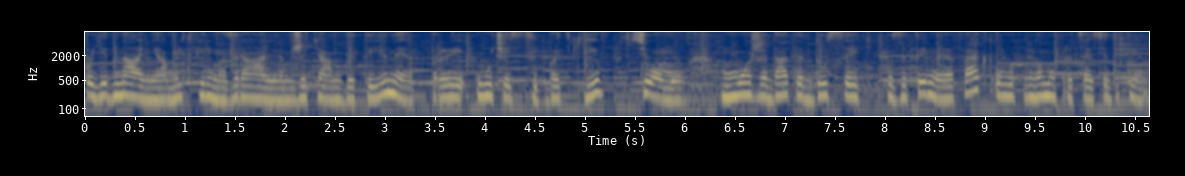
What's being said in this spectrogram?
поєднання мультфільму з реальним життям дитини при участі батьків в цьому може дати досить позитивний ефект у виховному процесі дитини.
